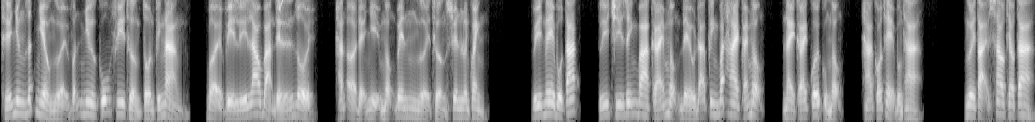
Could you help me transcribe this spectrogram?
thế nhưng rất nhiều người vẫn như cũ phi thường tôn kính nàng bởi vì lý lao bản đến, đến rồi hắn ở đệ nhị mộng bên người thường xuyên loanh quanh. Vì nê bồ tát lý trí dĩnh ba cái mộng đều đã kinh bắt hai cái mộng này cái cuối cùng mộng há có thể bông tha? Người tại sao theo ta?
